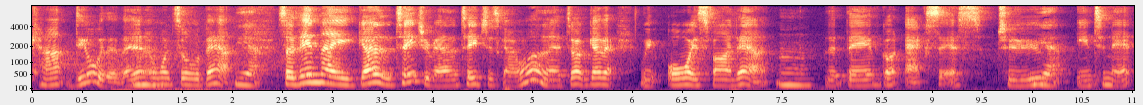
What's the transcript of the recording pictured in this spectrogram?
can't deal with it. They don't know Mm. what it's all about. Yeah. So then they go to the teacher about it. The teachers go, "Oh, they don't go back. We always find out Mm. that they've got access to Yeah. internet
